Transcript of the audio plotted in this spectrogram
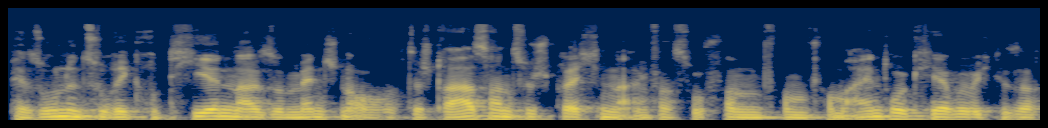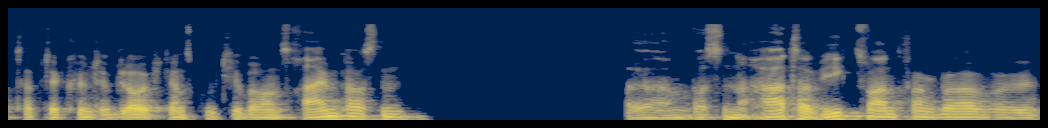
Personen zu rekrutieren, also Menschen auch auf der Straße anzusprechen, einfach so vom, vom, vom Eindruck her, wo ich gesagt habe, der könnte, glaube ich, ganz gut hier bei uns reinpassen. Ähm, was ein harter Weg zu Anfang war, weil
